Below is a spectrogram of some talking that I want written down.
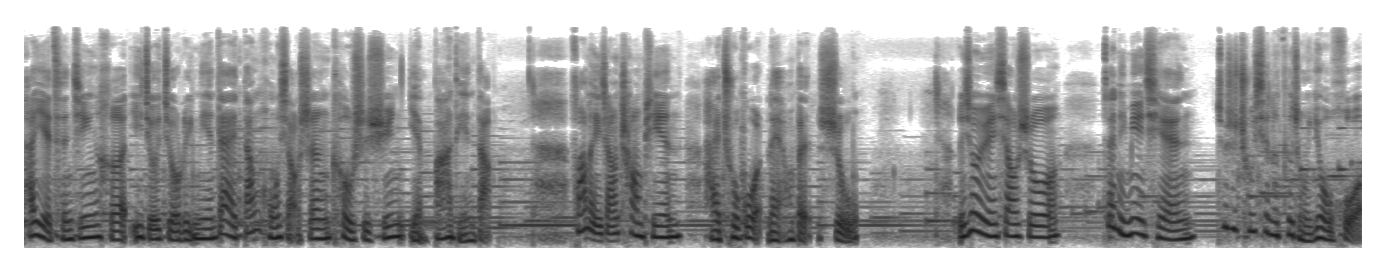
他也曾经和一九九零年代当红小生寇世勋演八点档，发了一张唱片，还出过两本书。李秀媛笑说。”在你面前，就是出现了各种诱惑，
